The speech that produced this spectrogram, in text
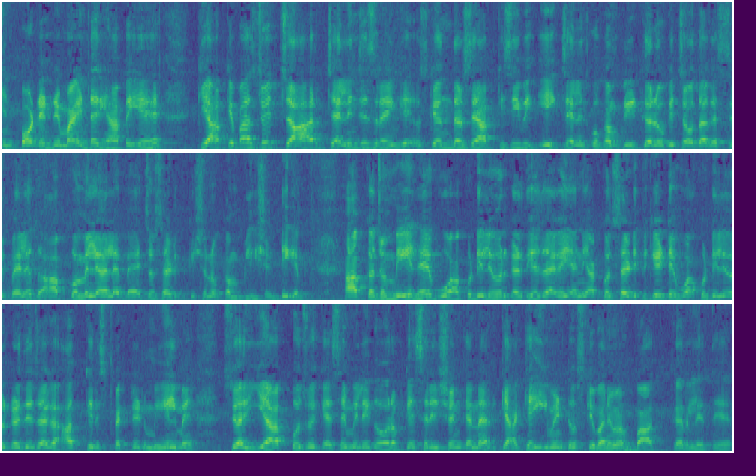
इंपॉर्टेंट रिमाइंडर यहाँ पे ये यह है कि आपके पास जो चार चैलेंजेस रहेंगे, उसके अंदर से आप किसी भी एक चैलेंज को कंप्लीट करोगे चौदह अगस्त से पहले तो आपको मिलने वाला है बैच और सर्टिफिकेशन ऑफ़ कंप्लीशन ठीक है? आपका जो मेल है, वो आपको डिलीवर कर दिया जाएगा, यानी आपको सर्टिफिकेट है, वो आपको डिलीवर कर दिया जाएगा आपके रिस्पेक्टेड मेल में। सो यार, ये आपको जो कैसे मिलेगा और अब कैसे रजिस्ट्रेशन करना है क्या क्या इवेंट है, उसके बारे में हम बात कर लेते हैं।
